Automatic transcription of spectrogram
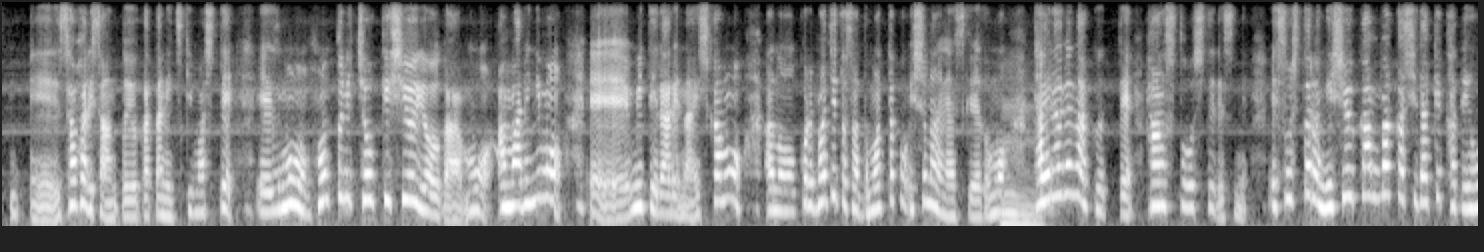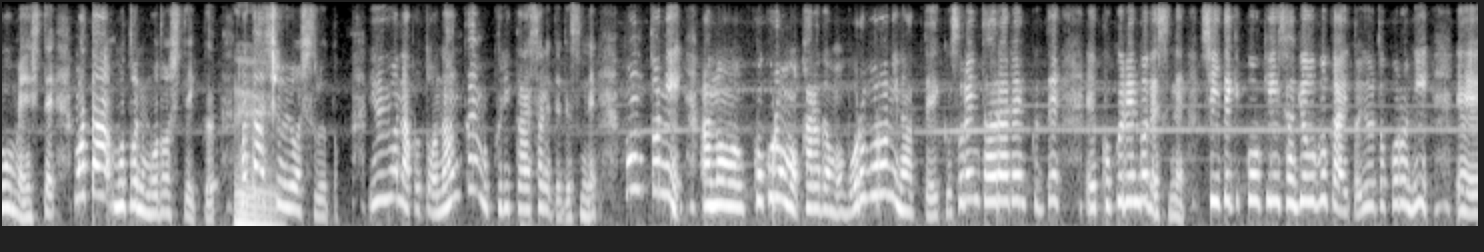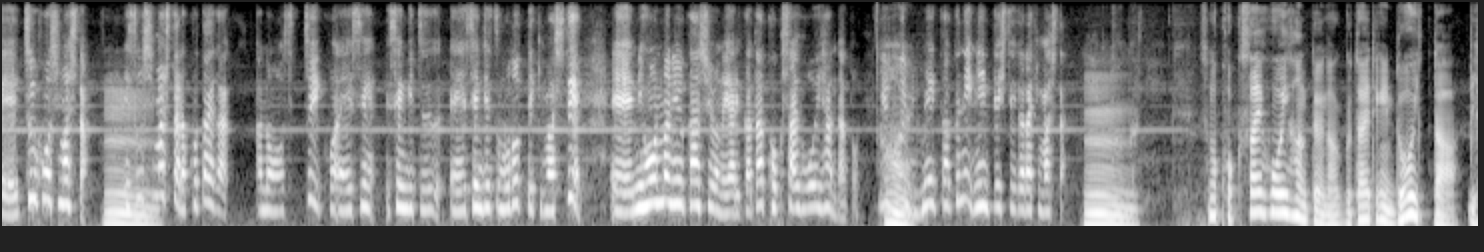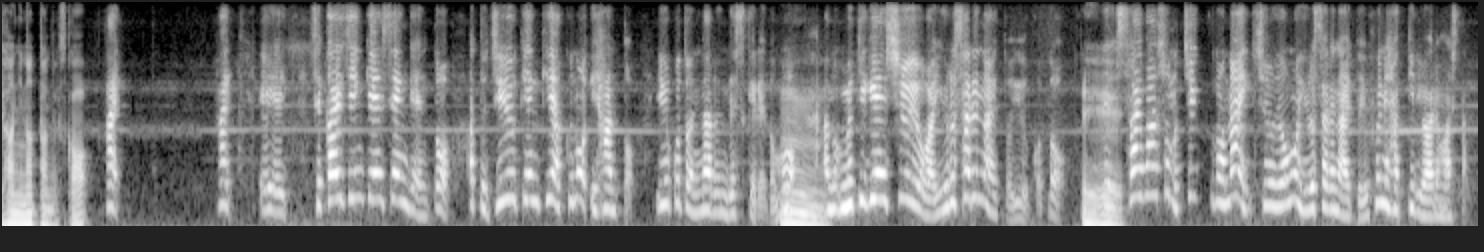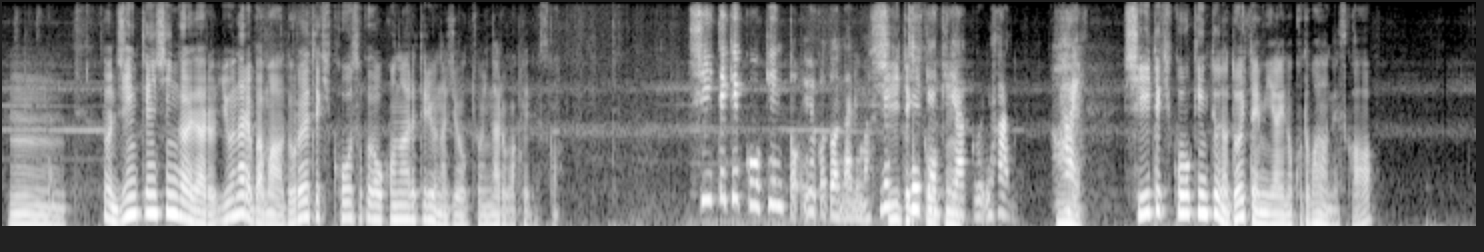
サファリさんという方につきまして、えーもう本当に長期収容がもうあまりにも、えー見てられない、しかもあのこれ、マジットさんと全く一緒なんですけれども、うん。耐えられなくって、ハンストをしてですね、えそしたら2週間ばかしだけ家庭放免して、また元に戻していく、また収容するというようなことを何回も繰り返されてですね、本当にあの心も体もボロボロになっていく、それに耐えられなくて、え国連のですね、恣意的公金作業部会というところに、えー通報しました。うそうしましたら答えがあのつい、こえー先先日、えー先日戻ってきまして、えー日本の入管使用のやり方は国際法違反だというふうはいに明確に認定していただきました。うん。その国際法違反というのは具体的にどういった違反になったんですか？はい、えー世界人権宣言と、あと自由権規約の違反ということになるんですけれども、うんあの無期限収容は許されないということ、えでえ裁判所のチェックのない収容も許されないというふうにはっきり言われました。うん人権侵害である、言うなれば、まあ、奴隷的拘束が行われているような状況になるわけですか？恣意的拘禁ということになりますね。恣意的拘禁人権規約違反。ははいい。恣意的拘禁というのはどういった意味合いの言葉なんですか？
